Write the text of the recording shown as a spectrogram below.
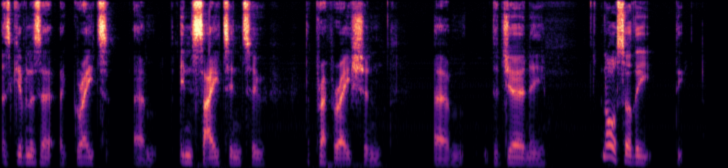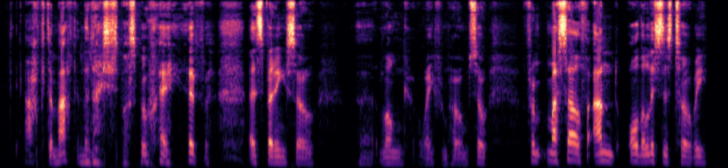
has given us a, a great um, insight into the preparation, um, the journey, and also the aftermath in the nicest possible way of, of spending so uh, long away from home. So, from myself and all the listeners, Toby,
